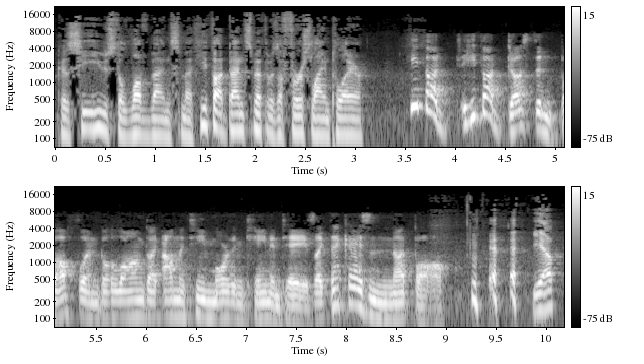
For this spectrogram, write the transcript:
Because he used to love Ben Smith. He thought Ben Smith was a first line player. He thought he thought Dustin Byfuglien belonged like on the team more than Kane and Toews. Like that guy's a nutball. Yep,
